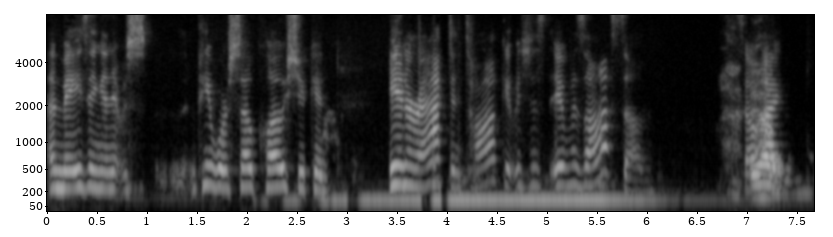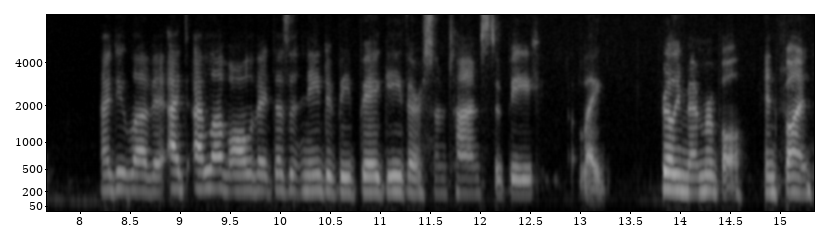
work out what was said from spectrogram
amazing and it was people were so close you could interact and talk it was just it was awesome so Yeah. i i do love it I, I love all of it. it doesn't need to be big either sometimes to be like really memorable and fun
